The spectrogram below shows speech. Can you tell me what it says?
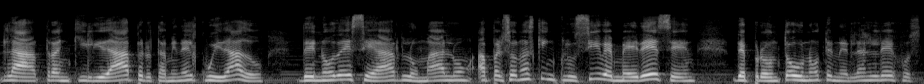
la tranquilidad, pero también el cuidado de no desear lo malo a personas que inclusive merecen de pronto uno tenerlas lejos.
